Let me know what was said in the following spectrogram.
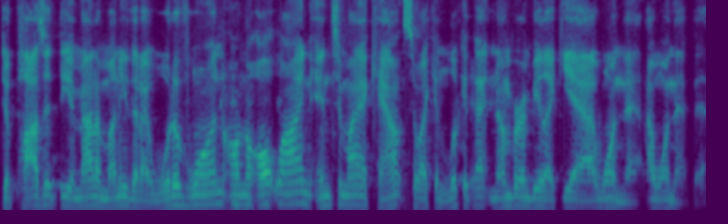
deposit the amount of money that I would have won on the alt line into my account so I can look at that number and be like, yeah, I won that. I won that bet.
